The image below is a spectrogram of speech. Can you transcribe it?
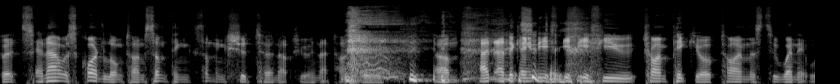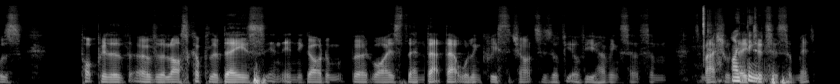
but an hour is quite a long time. Something something should turn up during that time period. um, and and again, if, if, if you try and pick your time as to when it was popular over the last couple of days in, in the garden birdwise, then that, that will increase the chances of, of you having some, some, some actual data think, to submit.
